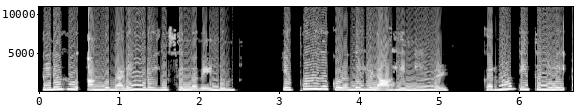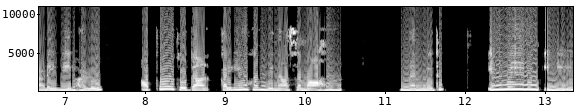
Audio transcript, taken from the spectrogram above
பிறகு அங்கு நடைமுறையில் செல்ல வேண்டும். எப்பொழுது குழந்தைகளாகிய நீங்கள் கர்மாத்தீத்த நிலை அடைவீர்களோ அப்போதுதான் கலியுகம் விநாசமாகும். நல்லது. இனிமையிலும் இனிய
